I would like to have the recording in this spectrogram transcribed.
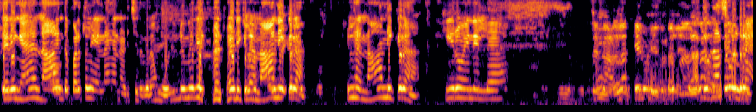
சரிங்க நான் இந்த படத்துல என்னங்க நடிச்சிருக்கிறேன்? ஒண்ணுமே நடிக்கல. நான் நிக்கிறேன். இல்ல நான் நிக்கிறேன். ஹீரோயின் இல்ல. அதுதான் சொல்றேன்.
